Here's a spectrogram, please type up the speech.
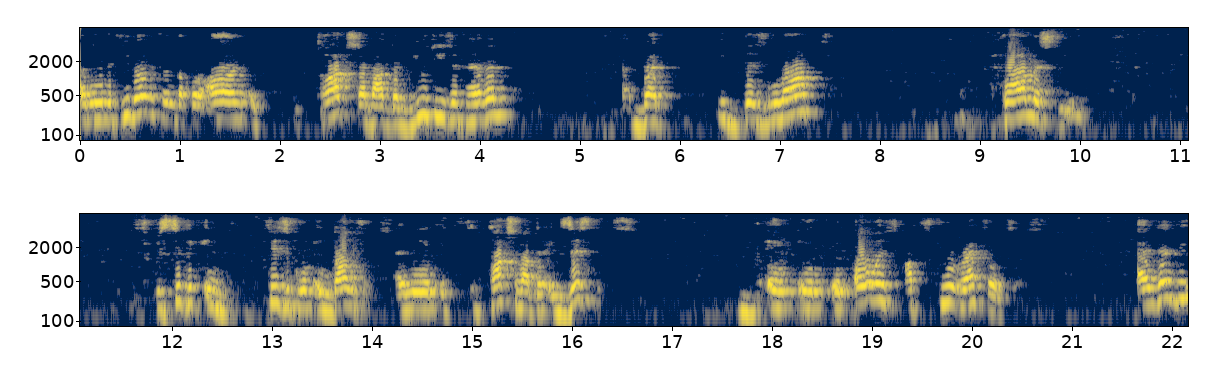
I mean, if you notice in the Quran, it talks about the beauties of heaven, but it does not promise you specific in physical indulgence. I mean, it, it talks about their existence in, in, in always obscure references. And then the,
